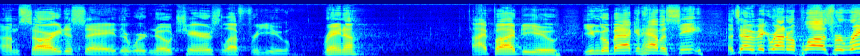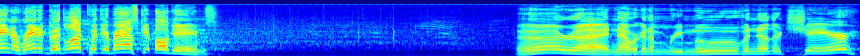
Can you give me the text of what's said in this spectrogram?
I'm sorry to say there were no chairs left for you. Raina, high five to you. You can go back and have a seat. Let's have a big round of applause for Raina. Raina, good luck with your basketball games. All right, now we're going to remove another chair.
